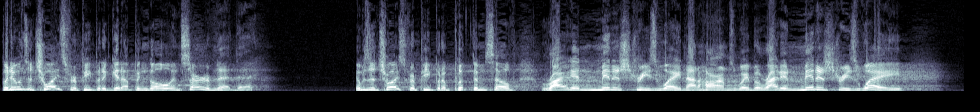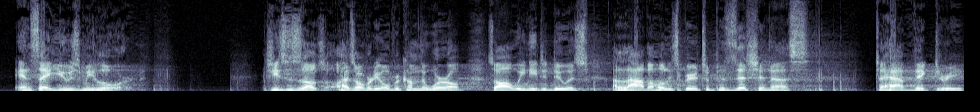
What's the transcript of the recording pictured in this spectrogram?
But it was a choice for people to get up and go and serve that day. It was a choice for people to put themselves right in ministry's way, not harm's way, but right in ministry's way and say, Use me, Lord. Jesus has already overcome the world, so all we need to do is allow the Holy Spirit to position us to have victory,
